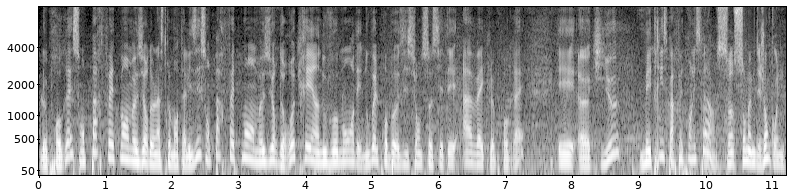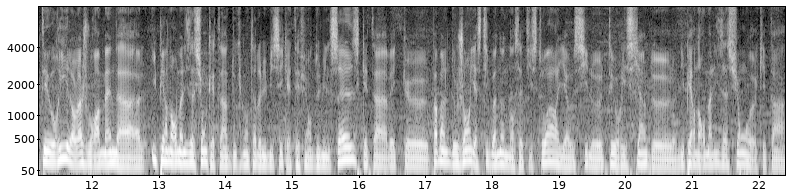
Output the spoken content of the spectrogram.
le progrès, sont parfaitement en mesure de l'instrumentaliser, sont parfaitement en mesure de recréer un nouveau monde et une nouvelle proposition de société avec le progrès, et euh, qui, eux, maîtrisent parfaitement l'histoire. Ce sont même des gens qui ont une théorie. Alors là, je vous ramène à Hypernormalisation, qui est un documentaire de la BBC qui a été fait en 2016, qui est avec euh, pas mal de gens. Il y a Steve Bannon dans cette histoire. Il y a aussi le théoricien de l'hypernormalisation, euh, qui est un,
